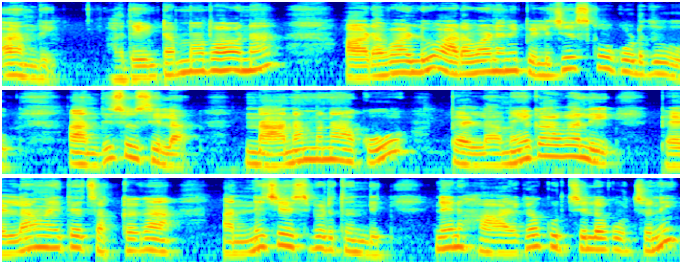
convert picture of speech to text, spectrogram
అంది. అదేంటమ్మా భావన? ఆడవాళ్ళు ఆడవాళ్ళని పెళ్ళి చేసుకోకూడదు అంది సుశీల. నానమ్మ నాకు పెళ్ళామే కావాలి పెళ్ళామైతే చక్కగా అన్నీ చేసి పెడుతుంది. నేను హాయిగా కుర్చీలో కూర్చొని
